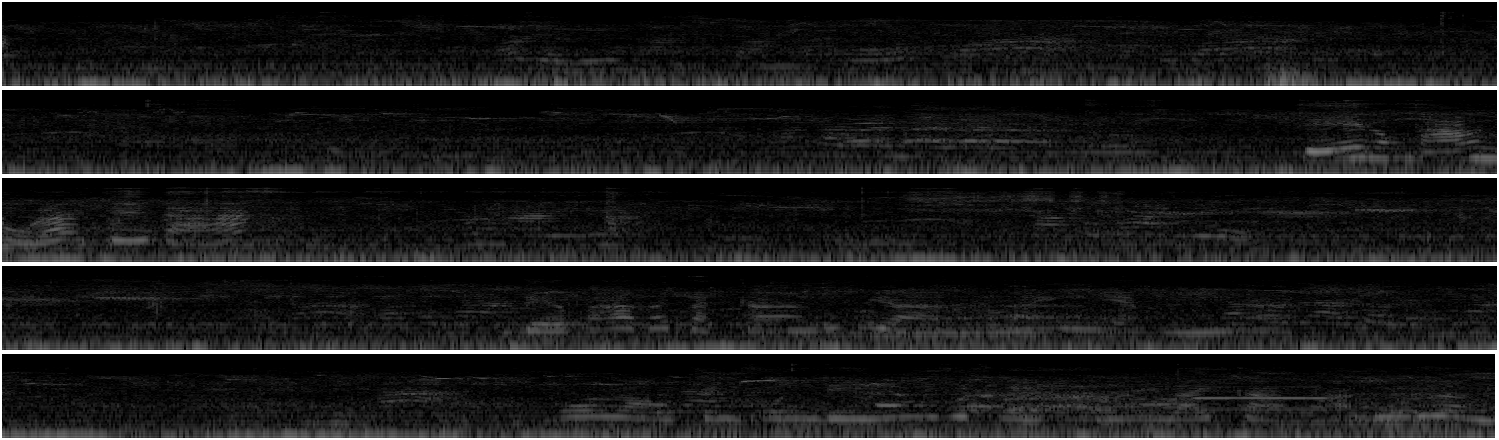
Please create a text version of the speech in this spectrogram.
เจ๊รองเท้าหนูละเจ๊จ๋าเดี๋ยวพาไปจัดการทุกอย่างเราไม่เงียบอย่างนี้นะ เพราะเราเป็นคนดีไม่ใช่เคยทำอะไรไร้กาบหาเรื่อง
